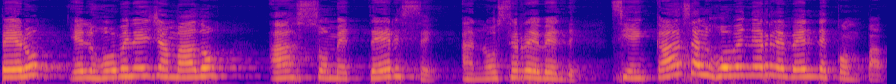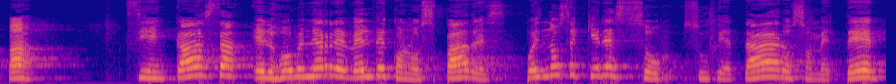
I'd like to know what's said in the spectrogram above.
Pero el joven es llamado a someterse, a no ser rebelde. Si en casa el joven es rebelde con papá, si en casa el joven es rebelde con los padres, pues no se quiere sujetar o someter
